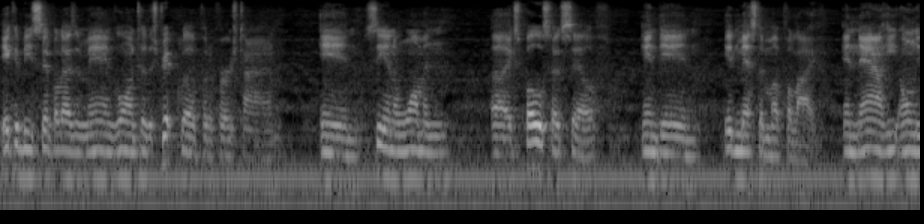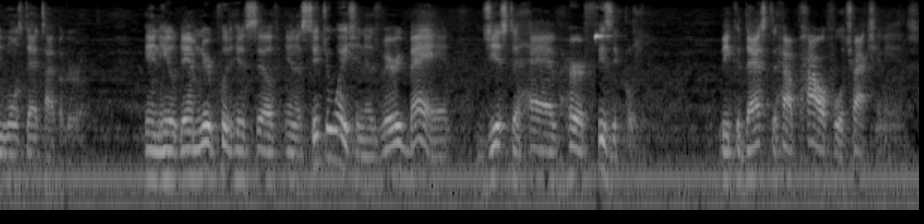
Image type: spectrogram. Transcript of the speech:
It could be simple as a man going to the strip club for the first time and seeing a woman uh, expose herself, and then it messed him up for life. And now he only wants that type of girl. And he'll damn near put himself in a situation that's very bad just to have her physically. Because that's the, how powerful attraction is.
